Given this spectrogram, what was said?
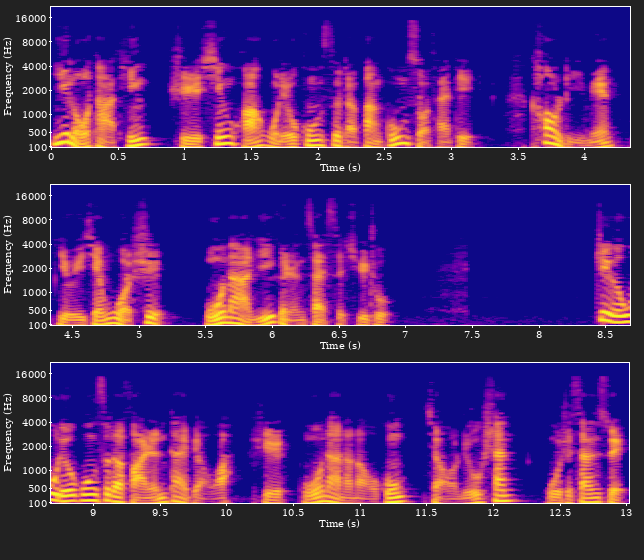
一楼大厅是新华物流公司的办公所在地，靠里面有一间卧室，吴娜一个人在此居住。这个物流公司的法人代表啊，是吴娜的老公，叫刘山，五十三岁，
